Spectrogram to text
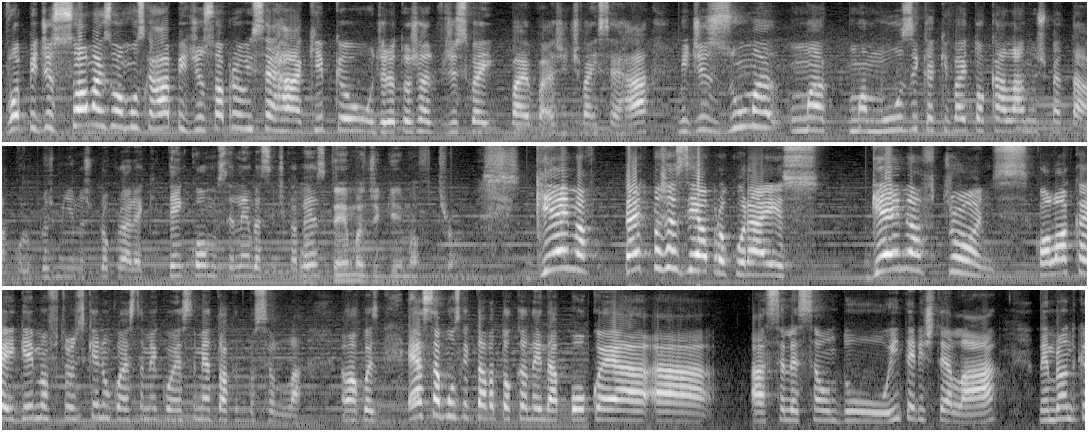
Vou pedir só mais uma música rapidinho, só para eu encerrar aqui, porque o diretor já disse que vai, vai, a gente vai encerrar. Me diz uma, uma, uma música que vai tocar lá no espetáculo, para os meninos procurarem aqui. Tem como? Você lembra assim de cabeça? O tema de Game of Thrones. Game of... Pede para Jaziel procurar isso. Game of Thrones. Coloca aí, Game of Thrones. Quem não conhece também conhece, também toca do meu celular. É uma coisa. Essa música que estava tocando ainda há pouco é a, a, a seleção do Interestelar. Lembrando que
